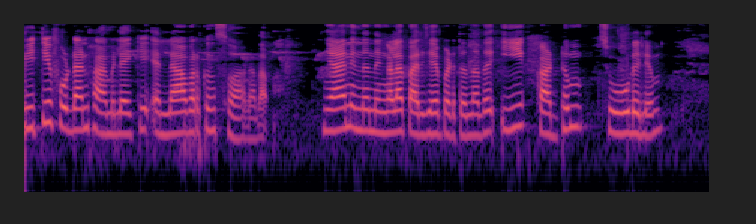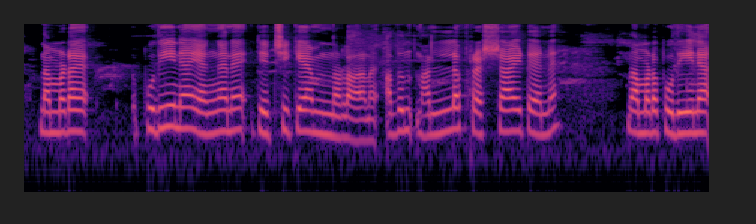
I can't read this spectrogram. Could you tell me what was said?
വി ടി ഫുഡ് ആൻഡ് ഫാമിലേക്ക് എല്ലാവർക്കും സ്വാഗതം. ഞാൻ ഇന്ന് നിങ്ങളെ പരിചയപ്പെടുത്തുന്നത് ഈ കടും ചൂടിലും നമ്മുടെ പുതിന എങ്ങനെ രക്ഷിക്കാം എന്നുള്ളതാണ്. അത് നല്ല ഫ്രഷായിട്ട് തന്നെ നമ്മുടെ പുതിന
